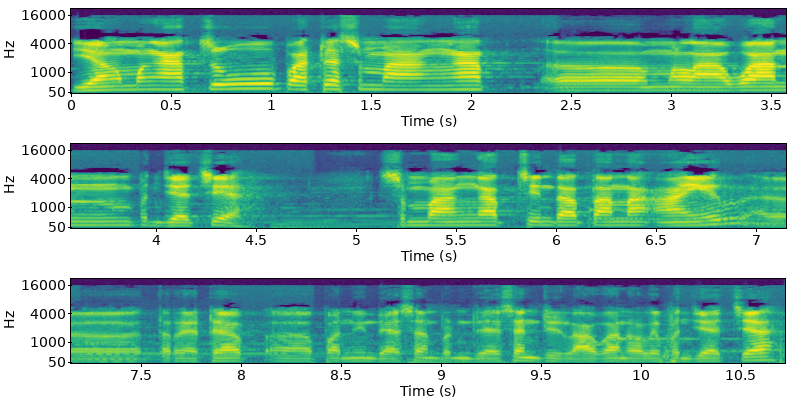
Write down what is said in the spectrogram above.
yang mengacu pada semangat e, melawan penjajah, semangat cinta tanah air e, terhadap penindasan-penindasan dilakukan oleh penjajah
